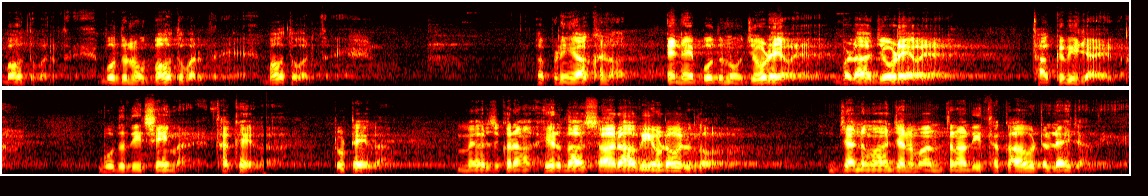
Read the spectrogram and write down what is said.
ਬਹੁਤ ਵਰਤ ਰਿਹਾ ਹੈ, ਬੁੱਧ ਨੂੰ ਬਹੁਤ ਵਰਤ ਰਿਹਾ ਹੈ, ਬਹੁਤ ਵਰਤ ਰਿਹਾ ਆਪਣੀ ਅੱਖ ਨਾਲ ਇਹਨੇ ਬੁੱਧ ਨੂੰ ਜੋੜਿਆ ਹੋਇਆ ਹੈ, ਬੜਾ ਜੋੜਿਆ ਹੋਇਆ ਹੈ। ਥੱਕ ਵੀ ਜਾਏਗਾ। ਬੁੱਧ ਦੀ ਸੀਮਾ ਹੈ, ਥਕੇਗਾ, ਟੁੱਟੇਗਾ। ਮੈਂ ਅਰਜ਼ ਕਰਾਂ, ਹਿਰਦਾ ਸਾਰਾ ਵੀ ਉਡੋਲ ਦੋ ਜਨਮਾਂ ਜਨਮਾਂਤਰਾਂ ਦੀ ਥਕਾਵਟ ਲੈ ਜਾਂਦੀ ਹੈ।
